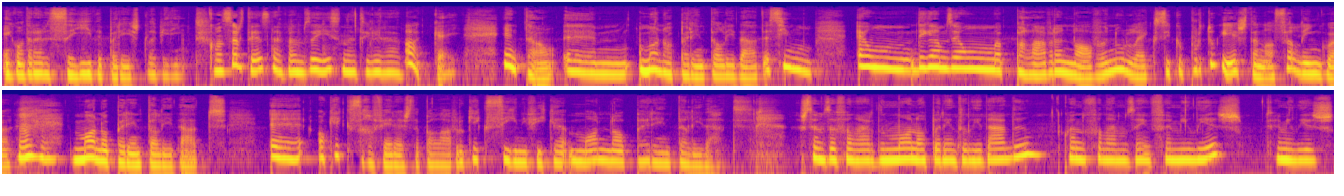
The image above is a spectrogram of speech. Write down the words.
encontrar a saída para este labirinto. Com certeza, vamos a isso na atividade. Ok. Então, um, monoparentalidade, assim, é um, digamos, é uma palavra nova no léxico português da nossa língua. Uhum. Monoparentalidade. Uh, ao que é que se refere esta palavra? O que é que significa monoparentalidade? Estamos a falar de monoparentalidade quando falamos em famílias, famílias,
